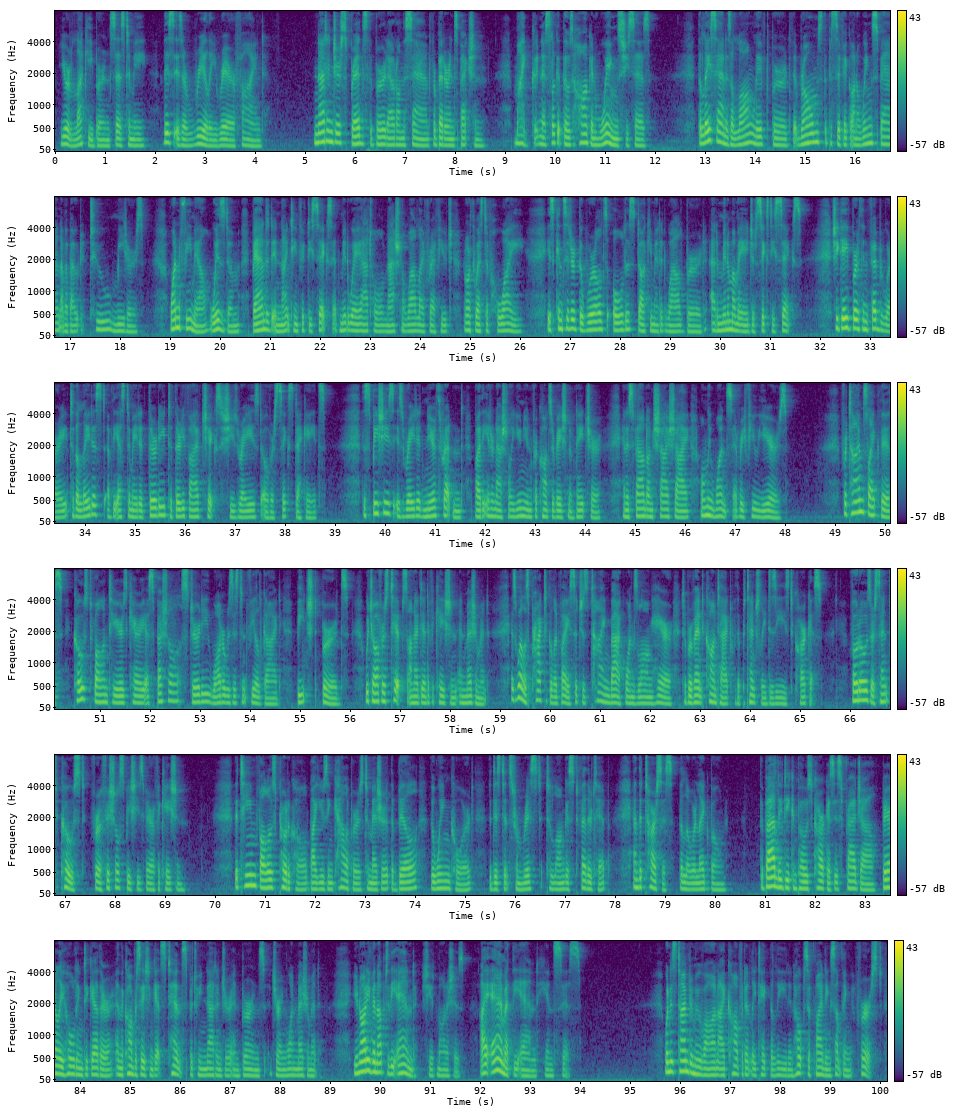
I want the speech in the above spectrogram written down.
You're lucky, Burns says to me. This is a really rare find. Nattinger spreads the bird out on the sand for better inspection. My goodness, look at those honkin' wings, she says. The laysan is a long lived bird that roams the Pacific on a wingspan of about two meters. One female, Wisdom, banded in 1956 at Midway Atoll National Wildlife Refuge, northwest of Hawaii, is considered the world's oldest documented wild bird at a minimum age of 66. She gave birth in February to the latest of the estimated 30 to 35 chicks she's raised over six decades. The species is rated near threatened by the International Union for Conservation of Nature and is found on Shi-Shi only once every few years. For times like this, Coast volunteers carry a special, sturdy, water resistant field guide, Beached Birds, which offers tips on identification and measurement as well as practical advice such as tying back one's long hair to prevent contact with a potentially diseased carcass. Photos are sent to Coast for official species verification. The team follows protocol by using calipers to measure the bill, the wing chord, the distance from wrist to longest feather tip, and the tarsus, the lower leg bone. The badly decomposed carcass is fragile, barely holding together, and the conversation gets tense between Nattinger and Burns during one measurement. You're not even up to the end, she admonishes. I am at the end, he insists. When it's time to move on, I confidently take the lead in hopes of finding something first,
